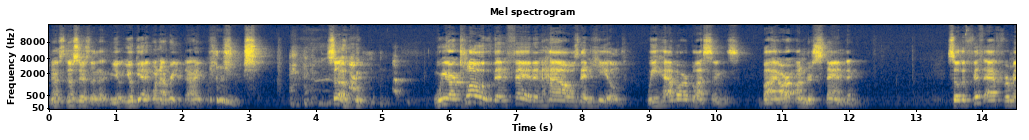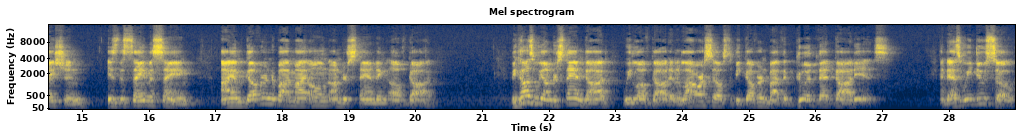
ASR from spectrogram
no, no, seriously, you, you'll get it when I read it, all right? so, we are clothed and fed and housed and healed. We have our blessings by our understanding. So, the fifth affirmation is the same as saying, I am governed by my own understanding of God. Because we understand God, we love God and allow ourselves to be governed by the good that God is. And as we do so,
